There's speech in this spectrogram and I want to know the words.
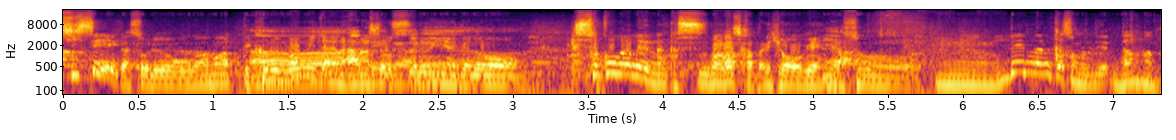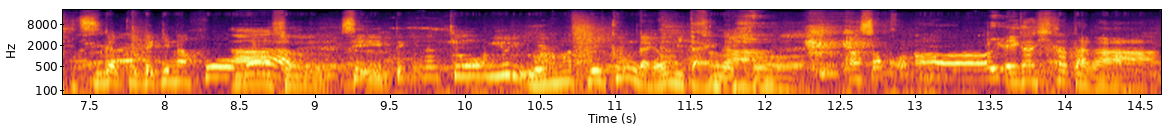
ち知性がそれを上回ってくるの？みたいな話をするんやけどそこがねなんか素晴らしかったね表現が。う。うん。でなんかそのでだんだん哲学的な方が性的な興味より上回っていくんだよみたいな。そう。あそこの描き方が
